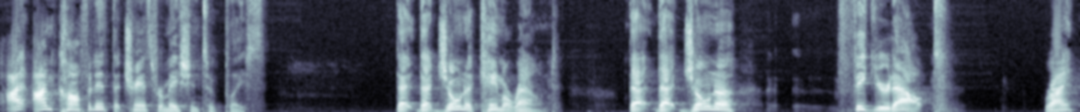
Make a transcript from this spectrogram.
I, I'm confident that transformation took place. That, that Jonah came around. That, that Jonah figured out, right,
